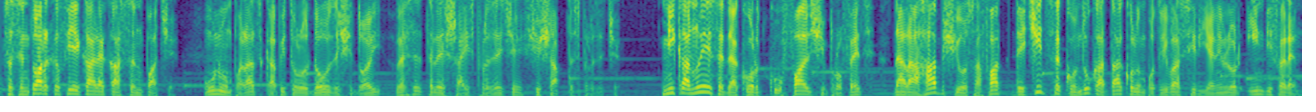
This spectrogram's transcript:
să se întoarcă fiecare acasă în pace. 1 Împărați, capitolul 22, versetele 16 și 17. Mica nu este de acord cu falși profeți, dar Ahab și Iosafat decid să conducă atacul împotriva sirienilor indiferent.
